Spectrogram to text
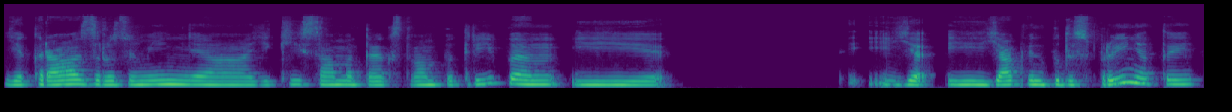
якраз розуміння, який саме текст вам потрібен, і, і, і як він буде сприйнятий.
